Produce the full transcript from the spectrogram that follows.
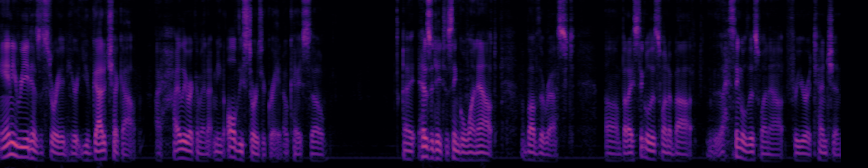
Annie Reed has a story in here you've got to check out. I highly recommend it. I mean, all these stories are great. Okay, so I hesitate to single one out above the rest, uh, but I single this one about. I single this one out for your attention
